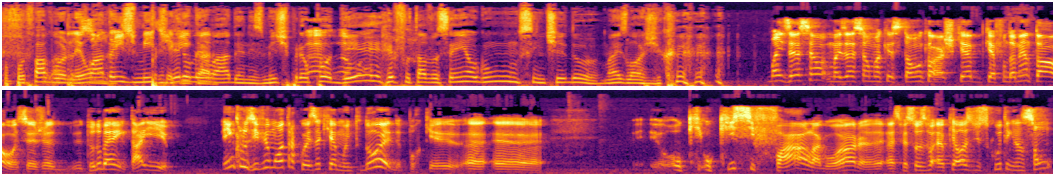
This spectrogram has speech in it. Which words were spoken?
Por, por favor, lê o. Adam Smith Primeiro aqui, lê o cara. Adam Smith pra eu É, poder refutar você em algum sentido mais lógico. Mas essa, é, mas essa é uma questão que eu acho que é, que é fundamental. Ou seja, tudo bem, tá aí. Inclusive, uma outra coisa que é muito doida, porque é, é, o, que, o que se fala agora, as pessoas, o que elas discutem não são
